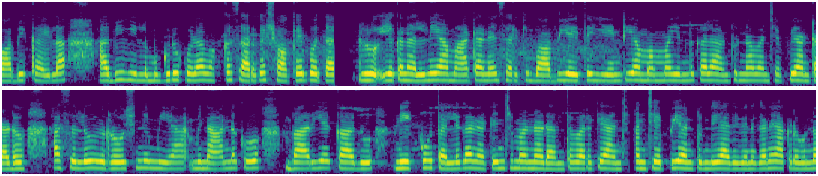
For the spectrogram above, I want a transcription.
బాబీ కైలా అభి వీళ్ళ ముగ్గురు కూడా ఒక్కసారిగా షాక్ అయిపోతారు. ఇక నల్ని ఆ మాట అనేసరికి బాబీ అయితే ఏంటి అమ్మమ్మ ఎందుకు అలా అంటున్నావు అని చెప్పి అంటాడు. అసలు రోషిని మీ మీ నాన్నకు భార్యే కాదు నీకు తల్లిగా నటించమన్నాడు అంతవరకే అని అని చెప్పి అంటుంది. అది వినగానే అక్కడ ఉన్న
